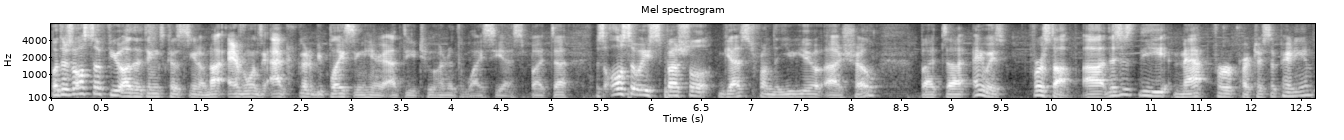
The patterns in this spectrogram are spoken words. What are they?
But there's also a few other things because, you know, not everyone's actually going to be placing here at the 200th YCS. But uh, there's also a special guest from the Yu-Gi-Oh! Uh, show. But uh, anyways, First off, uh, this is the map for participating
